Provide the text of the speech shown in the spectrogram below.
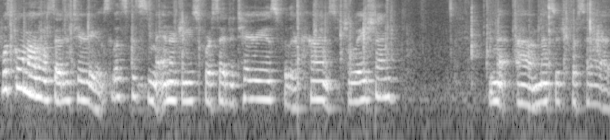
What's going on with Sagittarius? Let's get some energies for Sagittarius for their current situation. Me uh, message for Sag.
